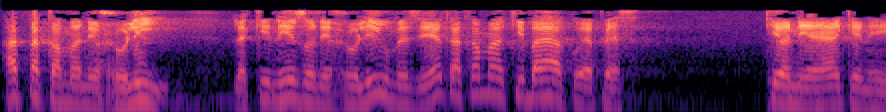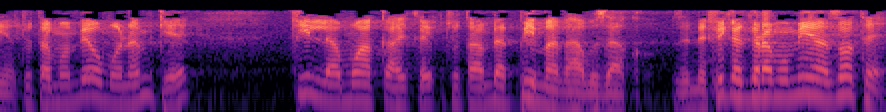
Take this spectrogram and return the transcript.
Hata kama ni huli lakini hizo ni huli umeziweka kama akiba yako ya pesa. Kio nia yake ni hiyo. Tutamwambia mwanamke kila mwaka tutaambia pima dhahabu zako. Zimefika gramu mia zote.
